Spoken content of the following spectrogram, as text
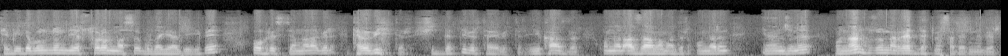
tebliğde bulundun diye sorulması burada geldiği gibi o Hristiyanlara bir tevbihtir. Şiddetli bir tevbihtir. ikazdır. Onları azarlamadır. Onların inancını onların huzurunda reddetme sebebinde bir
